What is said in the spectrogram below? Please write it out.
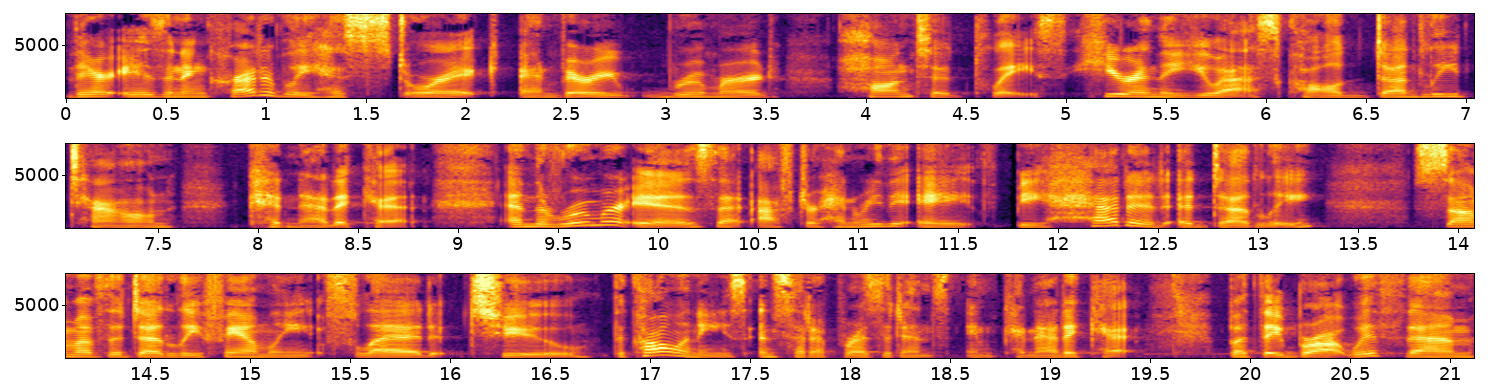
there is an incredibly historic and very rumored haunted place here in the US called Dudleytown, Connecticut. And the rumor is that after Henry VIII beheaded a Dudley, some of the Dudley family fled to the colonies and set up residence in Connecticut. But they brought with them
